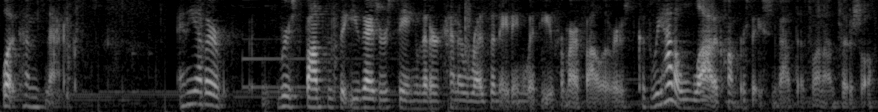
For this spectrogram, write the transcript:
What comes next? any other responses that you guys are seeing that are kind of resonating with you from our followers? Because we had a lot of conversation about this one on social.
